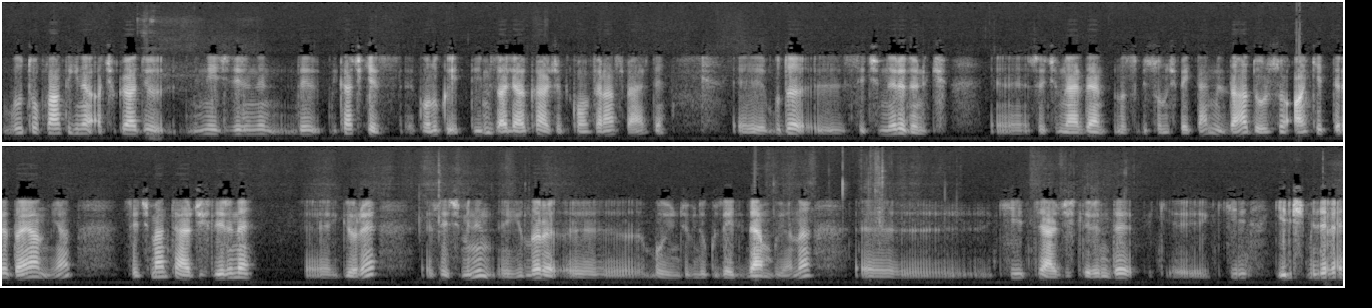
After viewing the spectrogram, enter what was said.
bu toplantı yine Açık Radyo dinleyicilerinin de birkaç kez konuk ettiğimiz Ali Akarcı bir konferans verdi. E, bu da e, seçimlere dönük e, seçimlerden nasıl bir sonuç beklenmedi. Daha doğrusu anketlere dayanmayan seçmen tercihlerine e, göre seçmenin e, yıllar e, boyunca 1950'den bu yana e, ki tercihlerinde ki gelişmelere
